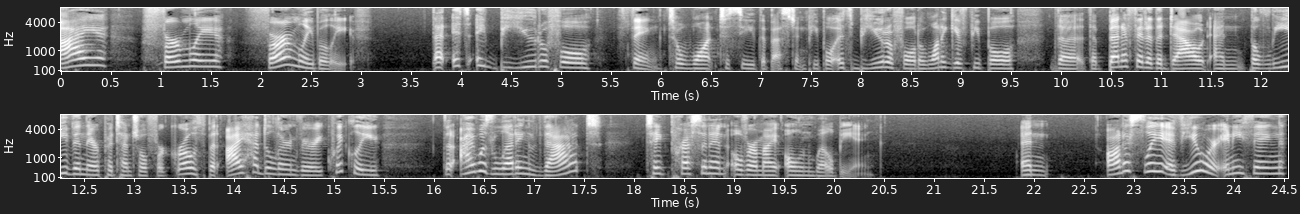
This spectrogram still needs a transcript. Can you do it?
I firmly, firmly believe that it's a beautiful thing to want to see the best in people. It's beautiful to want to give people the the benefit of the doubt and believe in their potential for growth, but I had to learn very quickly that I was letting that take precedent over my own well-being. And honestly, if you were anything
